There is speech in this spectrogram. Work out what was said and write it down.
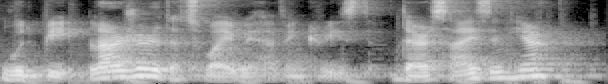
would be larger, that's why we have increased their size in here.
